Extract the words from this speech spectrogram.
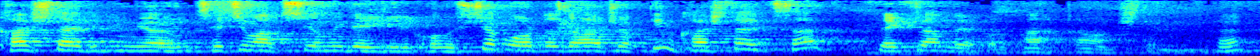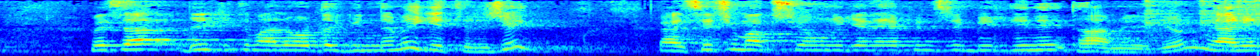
kaçtaydı bilmiyorum seçim aksiyonu ile ilgili konuşacak. Orada daha çok değil mi? Kaçtaydı saat? Reklam da yapalım. Ha tamam işte. Ha? Mesela büyük ihtimalle orada gündeme getirecek. Yani seçim aksiyonunu gene hepinizin bildiğini tahmin ediyorum. Yani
